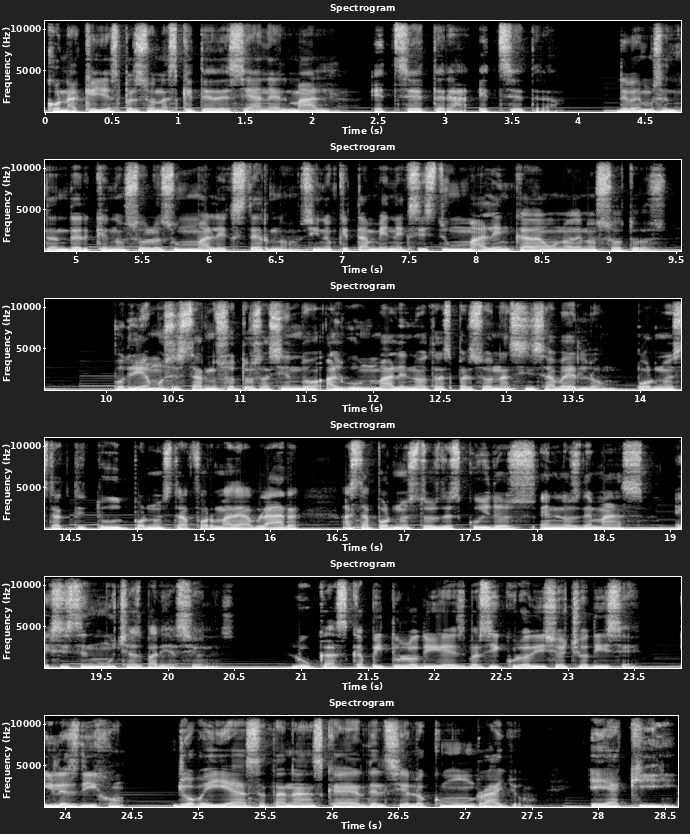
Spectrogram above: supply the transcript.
con aquellas personas que te desean el mal, etcétera, etcétera. Debemos entender que no solo es un mal externo, sino que también existe un mal en cada uno de nosotros. Podríamos estar nosotros haciendo algún mal en otras personas sin saberlo, por nuestra actitud, por nuestra forma de hablar, hasta por nuestros descuidos en los demás. Existen muchas variaciones. Lucas capítulo 10 versículo 18 dice, y les dijo, yo veía a Satanás caer del cielo como un rayo. He aquí,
